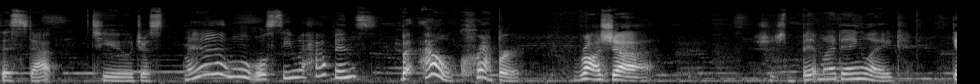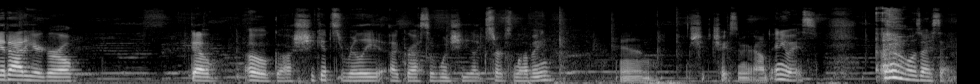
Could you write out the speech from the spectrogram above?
this step to just, man, we'll, we'll see what happens. But ow, crapper. Raja. She just bit my dang leg. Get out of here, girl. Go. Oh gosh, she gets really aggressive when she like starts loving and she's chasing me around. Anyways, what was I saying?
